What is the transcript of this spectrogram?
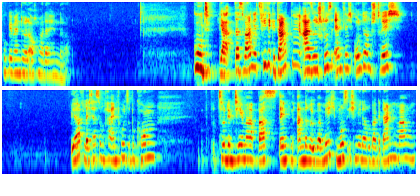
guck eventuell auch mal dahinter. Gut, ja, das waren jetzt viele Gedanken. Also schlussendlich unterm Strich, ja, vielleicht hast du ein paar Impulse bekommen zu dem Thema, was denken andere über mich? Muss ich mir darüber Gedanken machen?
